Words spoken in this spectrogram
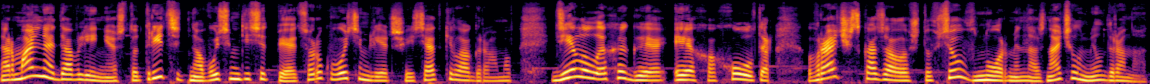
Нормальное давление 130 на 85, 48 лет, 60 килограммов. Делал ЭХГ, эхо, холтер. Врач сказала, что все в норме, назначил милдронат.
